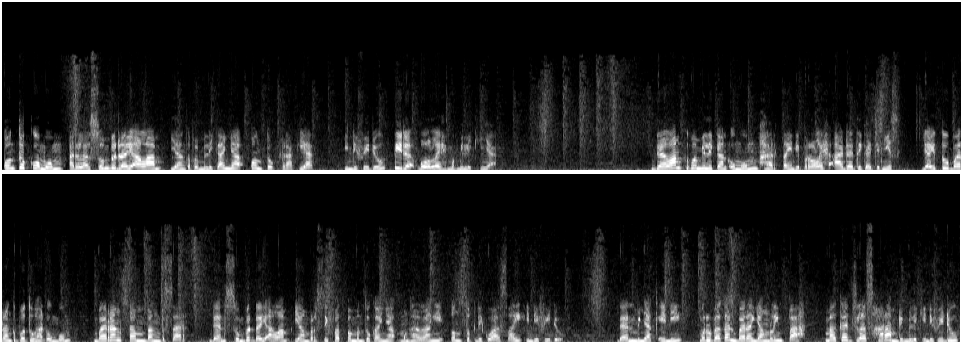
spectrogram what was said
Untuk umum adalah sumber daya alam yang kepemilikannya untuk rakyat. Individu tidak boleh memilikinya. Dalam kepemilikan umum, harta yang diperoleh ada tiga jenis, yaitu barang kebutuhan umum, barang tambang besar, dan sumber daya alam yang bersifat pembentukannya menghalangi untuk dikuasai individu. Dan minyak ini merupakan barang yang melimpah, maka jelas haram dimiliki individu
